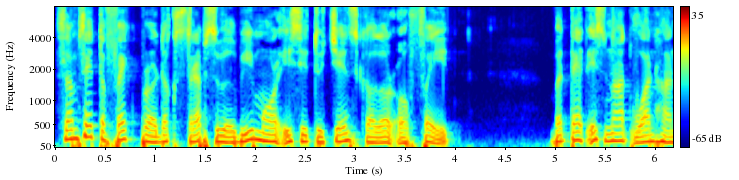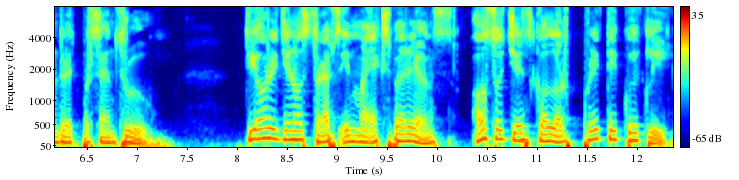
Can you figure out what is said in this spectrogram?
Some say the fake product straps will be more easy to change color or fade, but that is not 100% true. The original straps in my experience also change color pretty quickly.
